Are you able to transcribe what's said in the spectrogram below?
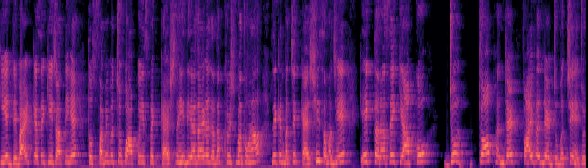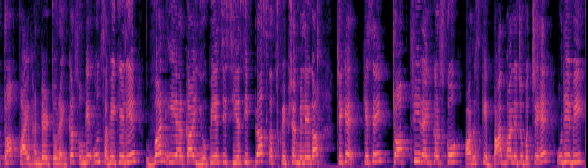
कि ये डिवाइड कैसे की जाती है तो सभी बच्चों को आपको इसमें कैश नहीं दिया जाएगा, ज़्यादा खुश मत होना। लेकिन बच्चे कैश ही समझिए कि एक तरह से कि आपको जो टॉप हंड्रेड फाइव हंड्रेड जो बच्चे हैं, जो टॉप फाइव हंड्रेड जो रैंकर्स होंगे, उन सभी के लिए वन ईयर का यूपीएससी सीएससी प्लस सब्सक्रिप्शन मिलेगा। ठीक है? किसे? टॉप थ्री रैंकर्स को, और उसके बाद वाले जो बच्चे हैं, उन्हें भी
